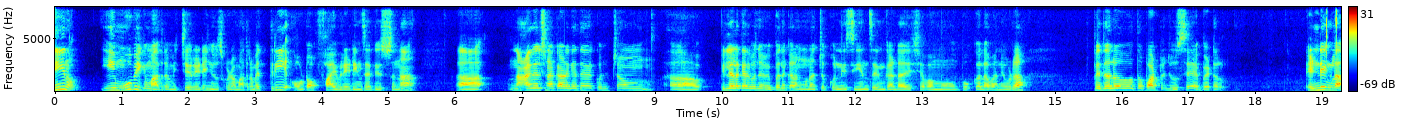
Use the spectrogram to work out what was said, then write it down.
నేను ఈ మూవీకి మాత్రం ఇచ్చే రేటింగ్ చూసుకోవడం మాత్రమే three out of five ratings అయితే ఇస్తున్నా. నాకు తెలిసిన కాడికైతే కొంచెం పిల్లలకైతే కొంచెం ఇబ్బందికరంగా ఉండొచ్చు. కొన్ని సీన్స్ ఎందుకంటే శవము బొక్కలు అవన్నీ కూడా పెద్దలతో పాటు చూస్తే బెటర్ ఎండింగ్లో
